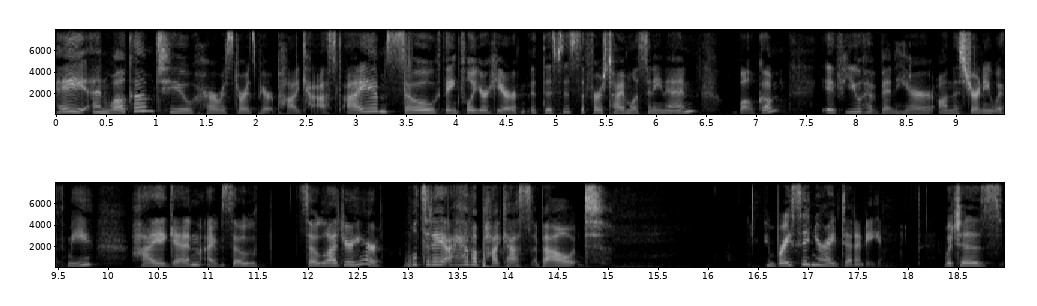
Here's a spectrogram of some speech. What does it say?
Hey, and welcome to Her Restored Spirit podcast. I am so thankful you're here. If this is the first time listening in, welcome. If you have been here on this journey with me, hi again. I'm so, so glad you're here. Well, today I have a podcast about embracing your identity, which is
